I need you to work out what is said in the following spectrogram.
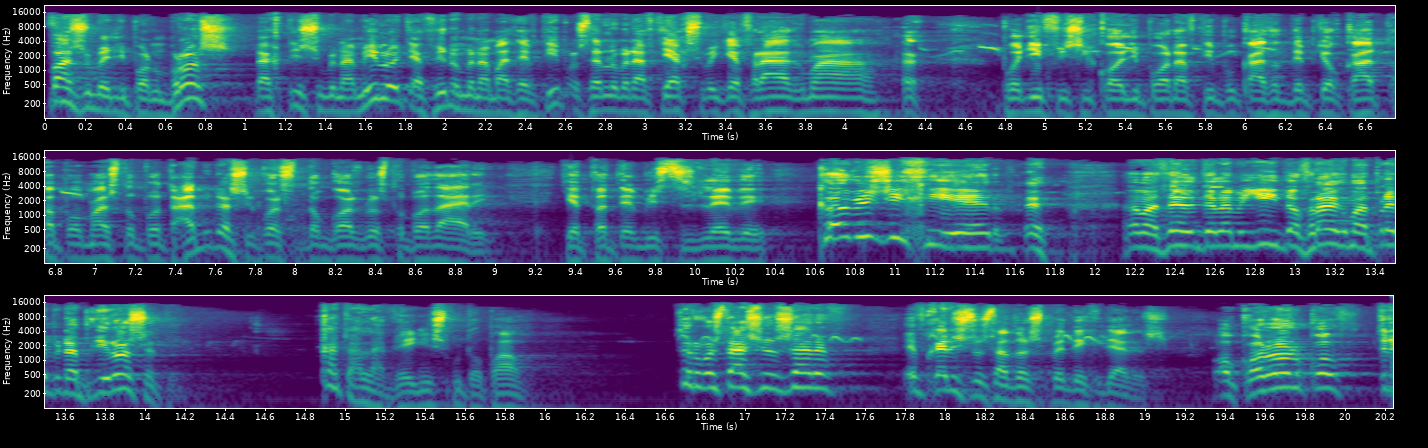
Βάζουμε λοιπόν μπρος, να χτίσουμε ένα μήλο και αφήνουμε να μαθευτεί πως θέλουμε να φτιάξουμε και φράγμα. Πολύ φυσικό λοιπόν αυτοί που κάθονται πιο κάτω από εμάς στο ποτάμι να σηκώσουν τον κόσμο στο ποδάρι. Και τότε εμείς τους λέμε, Come here. Άμα θέλετε να μην γίνει το φράγμα, πρέπει να πληρώσετε. Καταλαβαίνεις που το πάω. Το εργοστάσιο Ζάρεφ ευχαρίστω θα δώσει 5.000. Ο Κορόρκοφ 3.000.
